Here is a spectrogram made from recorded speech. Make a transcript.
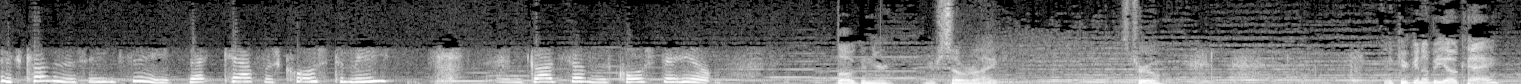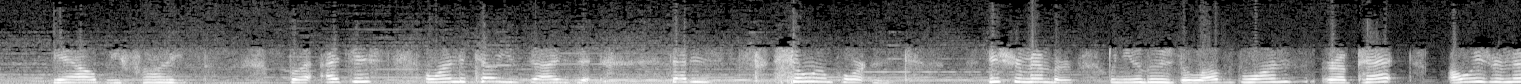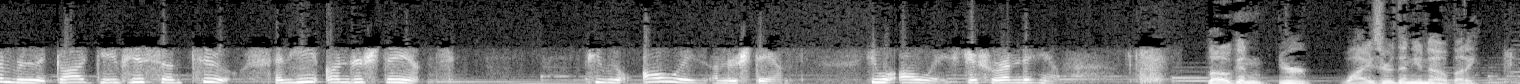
It's kind of the same thing. That calf was close to me, and God's son was close to him. Logan, you're you're so right. It's true. Think you're gonna be okay? Yeah, I'll be fine. But I just I wanted to tell you guys that that is so important. Just remember, when you lose a loved one or a pet, always remember that God gave His Son too, and He understands. He will always understand. He will always just run to Him. Logan, you're wiser than you know, buddy.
